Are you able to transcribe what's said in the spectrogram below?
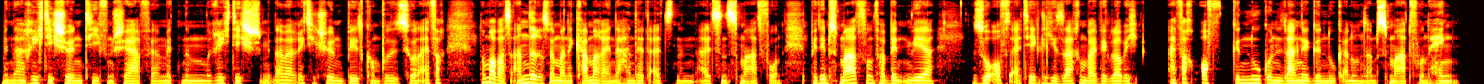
mit einer richtig schönen tiefen Schärfe, mit, einem richtig, mit einer richtig schönen Bildkomposition. Einfach nochmal was anderes, wenn man eine Kamera in der Hand hat, als ein, als ein Smartphone. Mit dem Smartphone verbinden wir so oft alltägliche Sachen, weil wir, glaube ich, einfach oft genug und lange genug an unserem Smartphone hängen.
